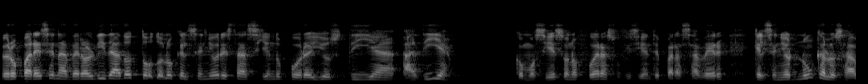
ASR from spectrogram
Pero parecen haber olvidado todo lo que el Señor está haciendo por ellos día a día, como si eso no fuera suficiente para saber que el Señor nunca los ha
